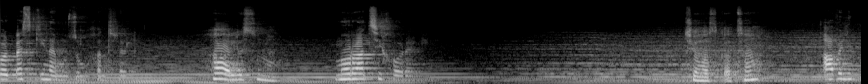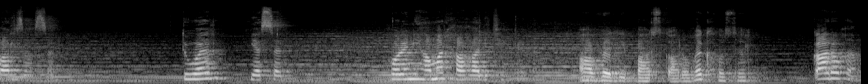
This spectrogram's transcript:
Որպես կին եմ ուզում խնդրել։ Հա, լսում եմ։ Մոռացի խորենին։ Չհասկացա։ Ավելի པարզ ասեմ։ Դու էլ, ես էլ։ Հորենի համար խաղալիք ենք եղել։ Ավելի པարզ կարող եք խոսել։ Կարող եմ։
